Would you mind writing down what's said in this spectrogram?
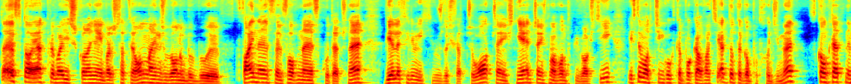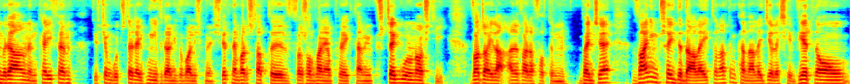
to jest to, jak prowadzić szkolenia i warsztaty online, żeby one były fajne, sensowne, skuteczne. Wiele firm ich już doświadczyło, część nie, część ma wątpliwości i w tym odcinku chcę pokazać, jak do tego podchodzimy z konkretnym, realnym case'em, gdzie w ciągu czterech dni zrealizowaliśmy świetne warsztaty z zarządzania projektami, w szczególności w Agile'a, ale zaraz o tym będzie. Zanim przejdę dalej, to na tym kanale dzielę się wiedzą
